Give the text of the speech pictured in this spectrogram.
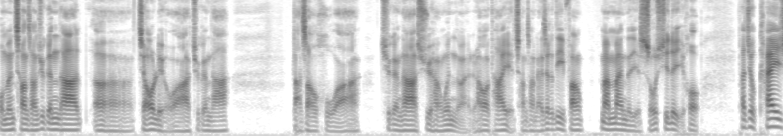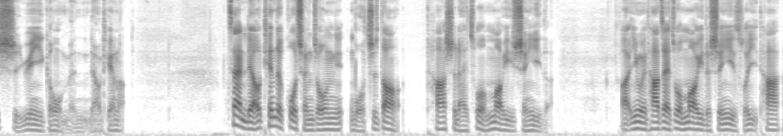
我们常常去跟他呃交流啊，去跟他打招呼啊。去跟他嘘寒问暖，然后他也常常来这个地方，慢慢的也熟悉了以后，他就开始愿意跟我们聊天了。在聊天的过程中，我知道他是来做贸易生意的，啊，因为他在做贸易的生意，所以他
